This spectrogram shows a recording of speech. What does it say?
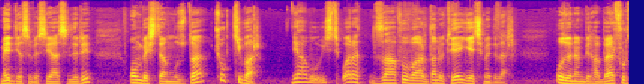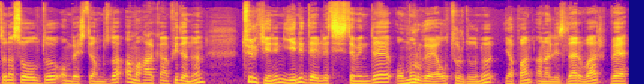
medyası ve siyasileri 15 Temmuz'da çok kibar. Ya bu istihbarat zaafı vardan öteye geçmediler. O dönem bir haber fırtınası oldu 15 Temmuz'da ama Hakan Fidan'ın Türkiye'nin yeni devlet sisteminde omurgaya oturduğunu yapan analizler var ve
